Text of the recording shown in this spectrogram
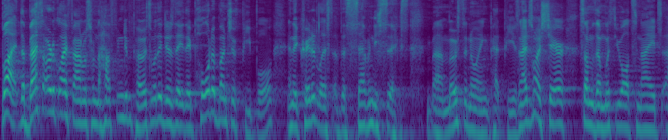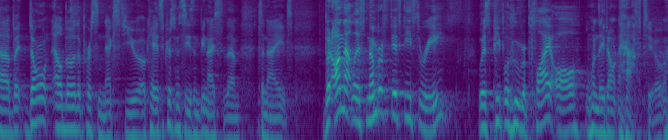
But the best article I found was from the Huffington Post. And what they did is they, they pulled a bunch of people and they created a list of the 76 uh, most annoying pet peeves. And I just want to share some of them with you all tonight. Uh, but don't elbow the person next to you, okay? It's Christmas season. Be nice to them tonight. But on that list, number 53 was people who reply all when they don't have to.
